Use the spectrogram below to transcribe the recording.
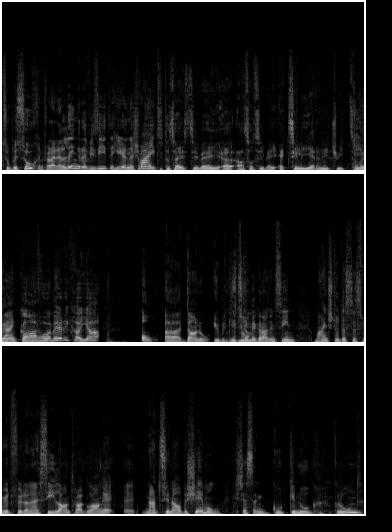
zu besuchen für eine längere Visite hier in der Schweiz. Das heisst, sie wollen, äh, also sie wollen exilieren in die Schweiz werden Europa, gehen ja. von Amerika, ja. Oh, äh, Danu, übrigens, jetzt Ja. kommt mir gerade in den Sinn. Meinst du, dass das wird für einen Asylantrag lange äh, Nationalbeschämung? Ist das ein gut genug Grund?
